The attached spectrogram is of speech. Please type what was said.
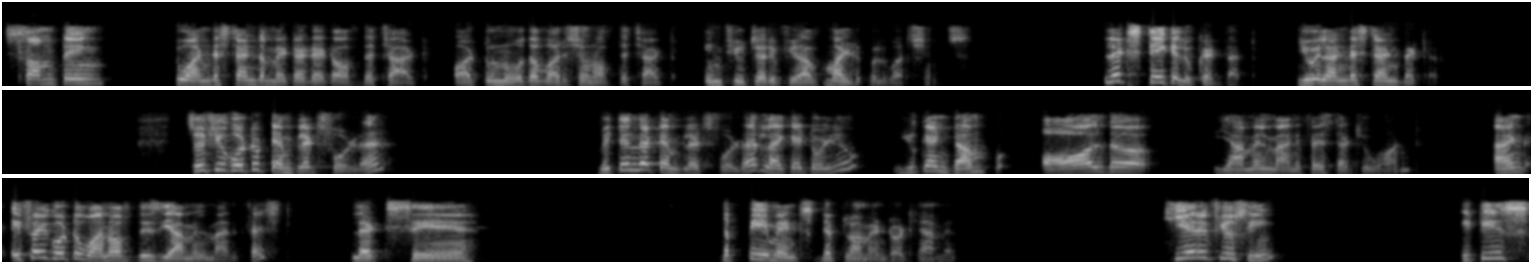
something to understand the metadata of the chart or to know the version of the chart in future if you have multiple versions. Let's take a look at that. You will understand better. So if you go to templates folder, within the templates folder, like I told you, you can dump all the YAML manifest that you want. And if I go to one of these YAML manifest, let's say the payments deployment.yaml. Here, if you see, it is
